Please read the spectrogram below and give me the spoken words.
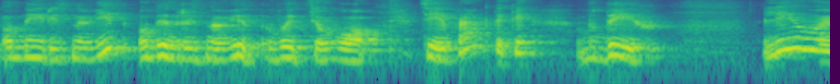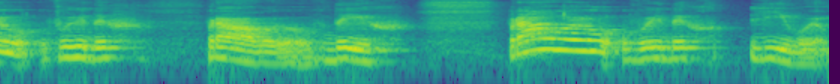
один різновид, один різновид вид цього, цієї практики. Вдих лівою, видих правою, вдих правою, видих лівою.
